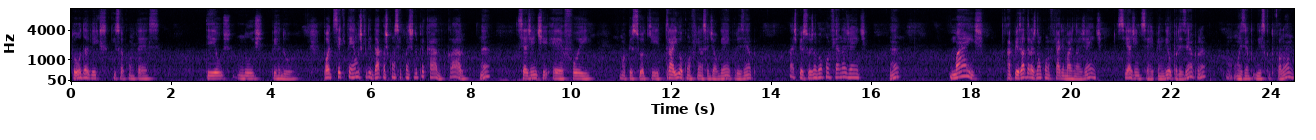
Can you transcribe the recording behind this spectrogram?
toda vez que isso acontece, Deus nos perdoa. Pode ser que tenhamos que lidar com as consequências do pecado, claro, né? Se a gente é, foi uma pessoa que traiu a confiança de alguém, por exemplo, as pessoas não vão confiar na gente, né? Mas, apesar delas não confiarem mais na gente, se a gente se arrependeu, por exemplo, né? Um exemplo disso que eu estou falando,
